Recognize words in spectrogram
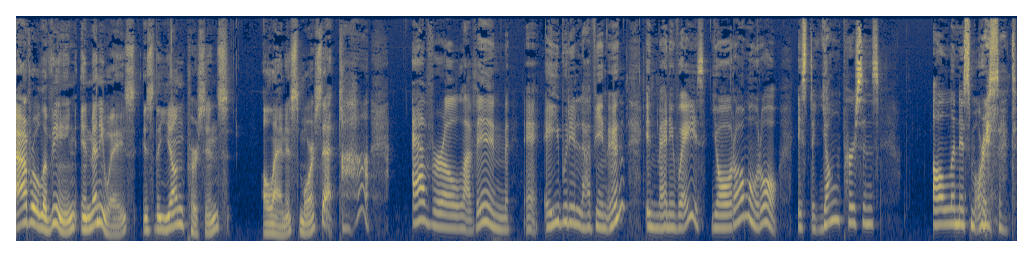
Avril Lavigne, in many ways, is the young person's Alanis Morissette. 아하. Avril Lavigne, 예, 에이브릴 라빈은 in many ways 여러모로 is the young person's Alanis Morissette.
